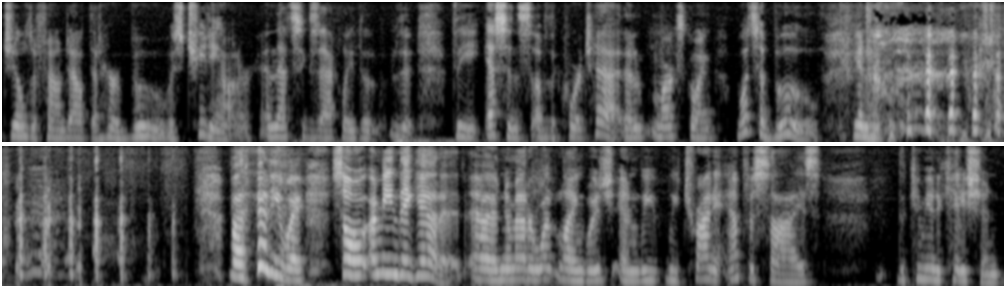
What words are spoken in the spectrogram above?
Gilda found out that her boo was cheating on her, and that's exactly the, the the essence of the quartet." And Mark's going, "What's a boo?" You know. but anyway, so I mean, they get it, uh, no matter what language, and we we try to emphasize the communication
